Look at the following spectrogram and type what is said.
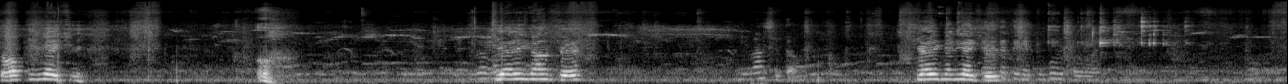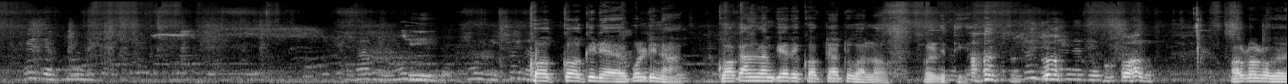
হ্যাঁ কি নিয়েছি? চিয়ারিং আছে চিয়ারিং নিয়ে আইছে ছুঁই দাও। ক? রে পোল্ট্রি না। কক আনলাম কি রে ককটা একটু ভালো কোয়ালিটির থেকে। অল্প অল্প করে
